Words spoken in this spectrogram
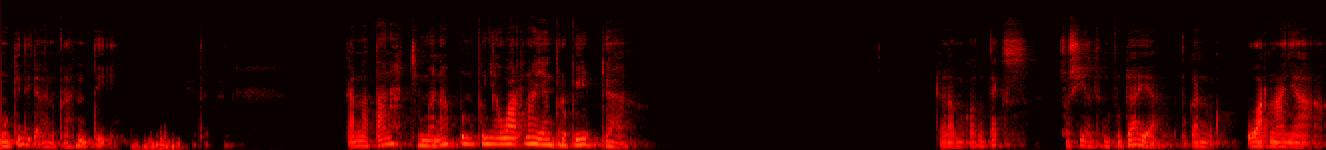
mungkin tidak akan berhenti. Gitu kan. Karena tanah di mana pun punya warna yang berbeda. Dalam konteks sosial dan budaya, bukan warnanya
